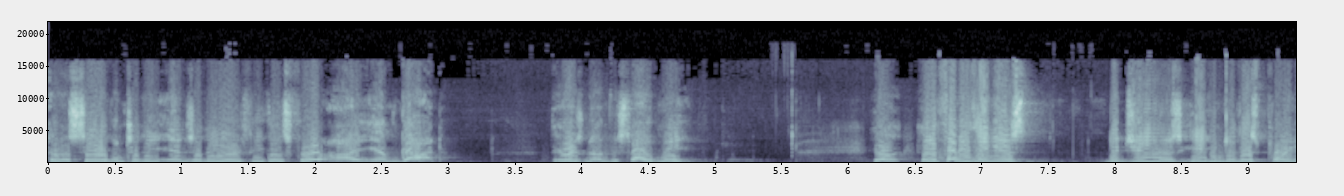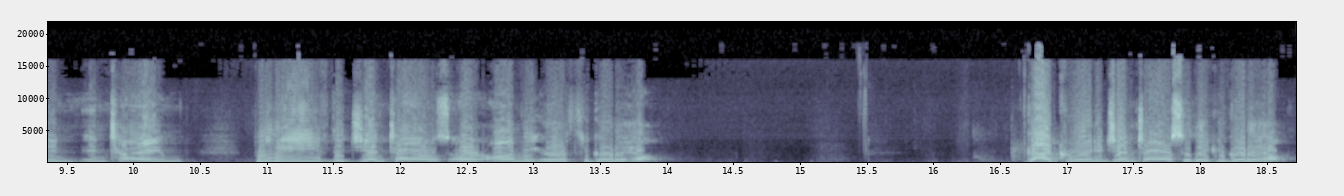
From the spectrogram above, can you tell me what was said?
I will save unto the ends of the earth. He goes, for I am God. There is none beside me. You know, and the funny thing is, the Jews, even to this point in, in time, believe the Gentiles are on the earth to go to hell. God created Gentiles so they could go to hell.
